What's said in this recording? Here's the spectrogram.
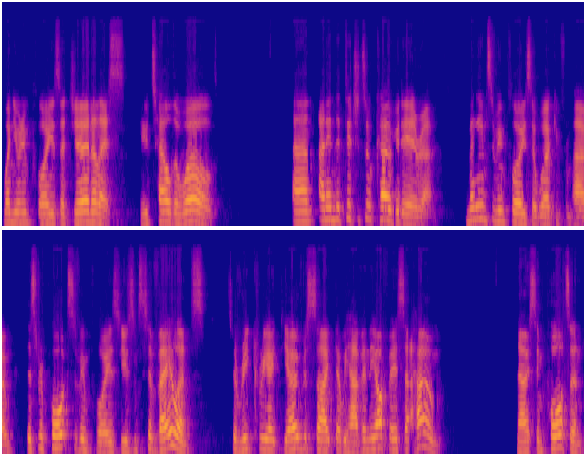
when your employees are journalists who tell the world. Um, and in the digital COVID era, millions of employees are working from home. There's reports of employers using surveillance to recreate the oversight that we have in the office at home. Now, it's important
